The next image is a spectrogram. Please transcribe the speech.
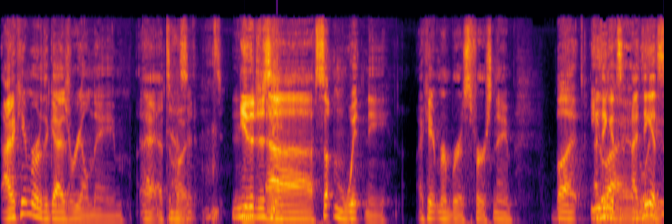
I can't remember the guy's real name at the moment. Neither does he. Uh, something Whitney. I can't remember his first name, but I think it's. I, think it's.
